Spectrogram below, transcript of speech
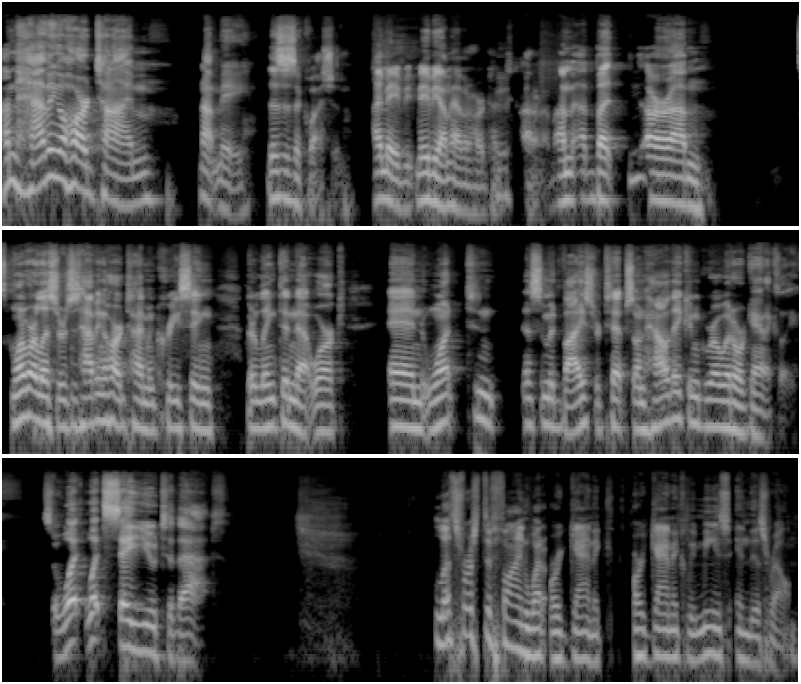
I'm having a hard time. Not me. This is a question. I may be. Maybe I'm having a hard time. I don't know. I'm, uh, but our um, one of our listeners is having a hard time increasing their LinkedIn network and want to know some advice or tips on how they can grow it organically. So, what what say you to that? let's first define what organic organically means in this realm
